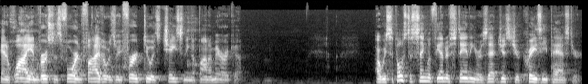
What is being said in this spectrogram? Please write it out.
and why in verses 4 and 5 it was referred to as chastening upon America. Are we supposed to sing with the understanding, or is that just your crazy pastor?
